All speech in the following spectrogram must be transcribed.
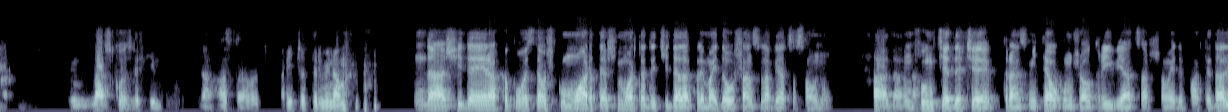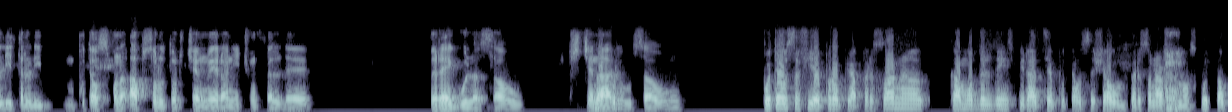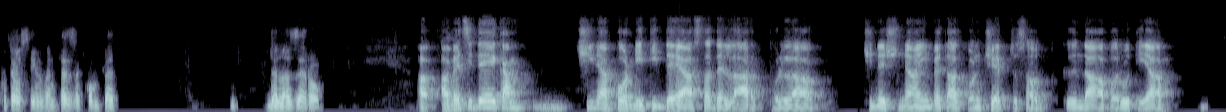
Larg, foarte simplu. Da, asta, aici terminam. Da, și ideea era că povesteau și cu moartea și moartea decidea dacă le mai dă o șansă la viață sau nu. A, da, în da. funcție de ce transmiteau, cum și-au trăit viața și așa mai departe. Dar literally puteau spună absolut orice, nu era niciun fel de regulă sau scenariu da, sau... Puteau să fie propria persoană, ca model de inspirație puteau să-și iau un personaj cunoscut sau puteau să inventeze complet de la zero. Aveți idee cam cine a pornit ideea asta de LARP, la cine și a inventat conceptul sau când a apărut ea?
